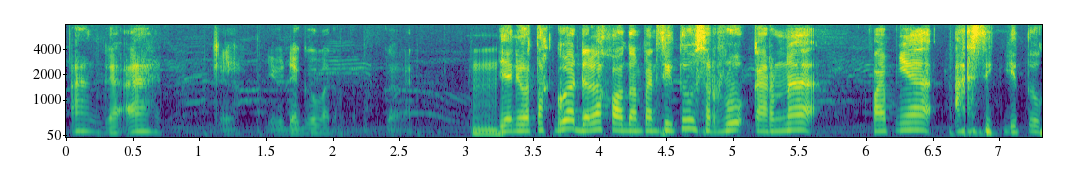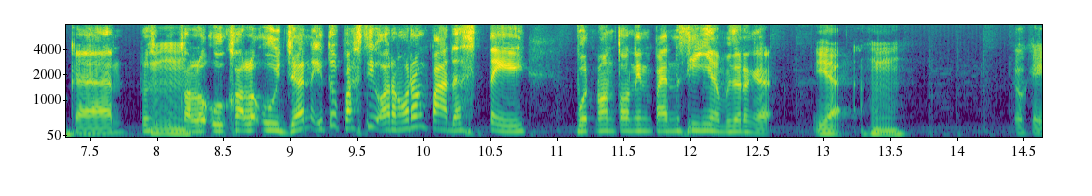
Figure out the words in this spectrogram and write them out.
Ah enggak ah. Oke ya udah gue kan Hmm. ya di otak gue adalah kalau nonton pensi itu seru karena vibe-nya asik gitu kan terus Mm-mm. kalau u- kalau hujan itu pasti orang-orang pada stay buat nontonin pensinya bener nggak Iya. hmm. oke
